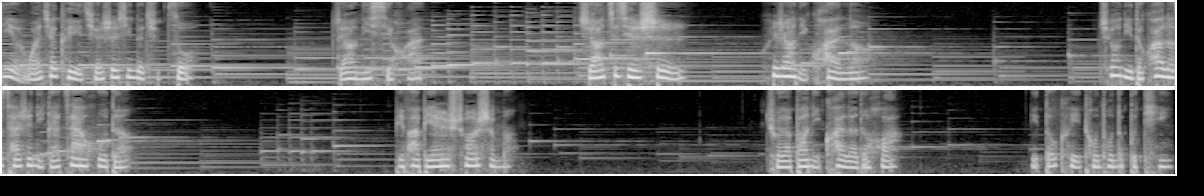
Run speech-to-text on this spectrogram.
你也完全可以全身心的去做。只要你喜欢，只要这件事会让你快乐，只有你的快乐才是你该在乎的。别怕别人说什么，除了帮你快乐的话，你都可以通通的不听，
